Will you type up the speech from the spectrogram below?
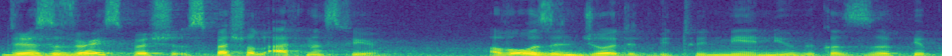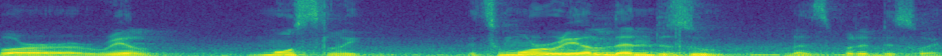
there's a very special, special atmosphere I've always enjoyed it between me and you because uh, people are real, mostly. It's more real than the zoo, let's put it this way.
